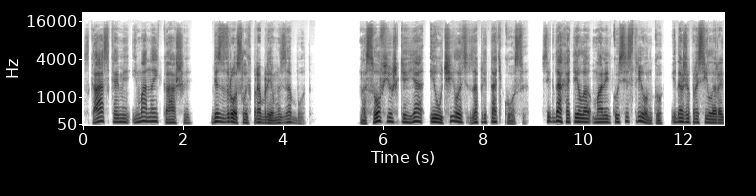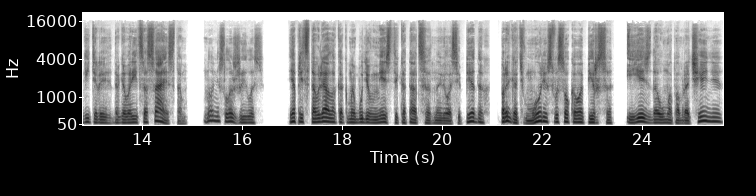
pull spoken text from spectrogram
сказками и манной кашей, без взрослых проблем и забот. На Софьюшке я и училась заплетать косы. Всегда хотела маленькую сестренку и даже просила родителей договориться с Аистом, но не сложилось. Я представляла, как мы будем вместе кататься на велосипедах, прыгать в море с высокого пирса и есть до ума помрачения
